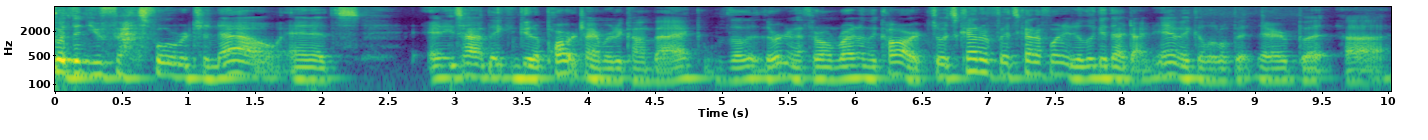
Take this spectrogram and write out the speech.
But then you fast forward to now, and it's anytime they can get a part timer to come back, they're going to throw them right on the card. So it's kind of it's kind of funny to look at that dynamic a little bit there. But uh,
